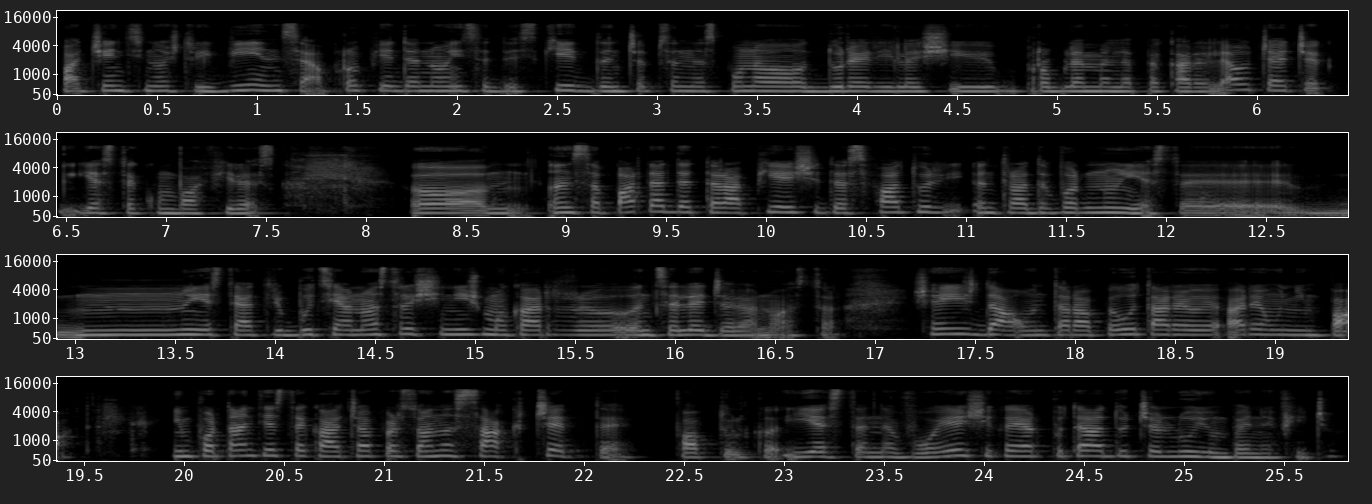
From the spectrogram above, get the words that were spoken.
pacienții noștri vin, se apropie de noi, se deschid, încep să ne spună durerile și problemele pe care le au, ceea ce este cumva firesc. Ehm, însă partea de terapie și de sfaturi, într-adevăr, nu este, nu este atribuția noastră și nici măcar uh, înțelegerea noastră. Și aici, da, un terapeut are, are un impact. Important este ca acea persoană să accepte faptul că este nevoie și că i-ar putea aduce lui un beneficiu.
